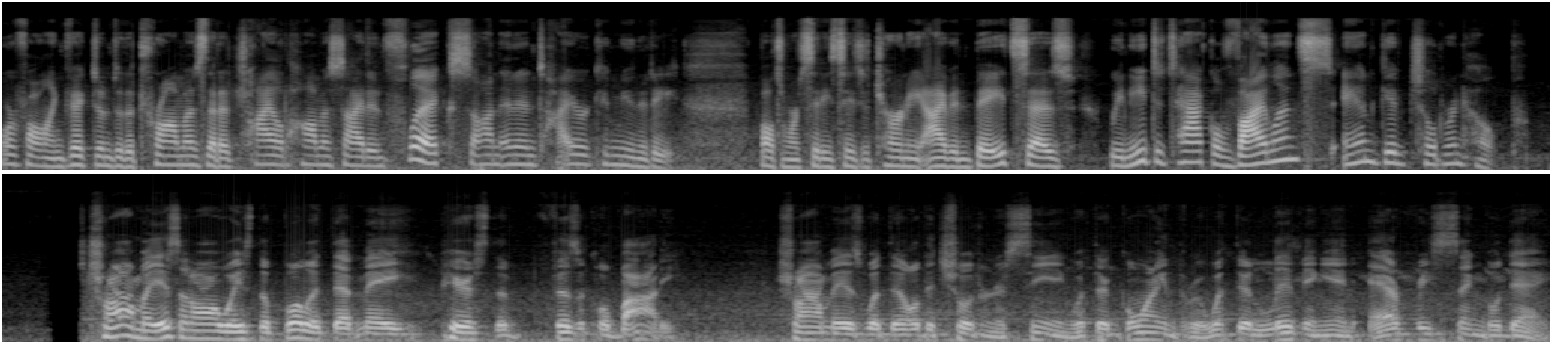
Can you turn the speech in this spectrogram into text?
or falling victim to the traumas that a child homicide inflicts on an entire community. Baltimore City State's Attorney Ivan Bates says we need to tackle violence and give children hope. Trauma isn't always the bullet that may pierce the physical body. Trauma is what the, all the children are seeing, what they're going through, what they're living in every single day.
